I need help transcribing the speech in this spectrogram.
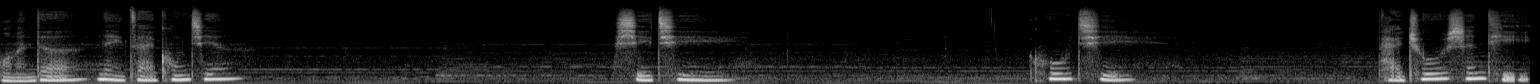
我们的内在空间。吸气，呼气。排出身体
